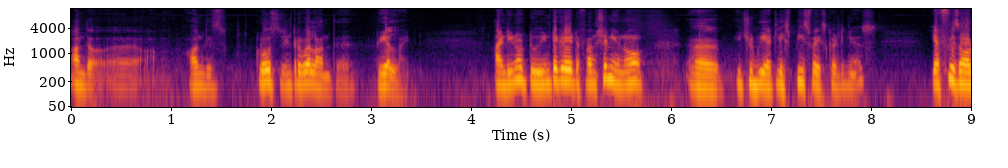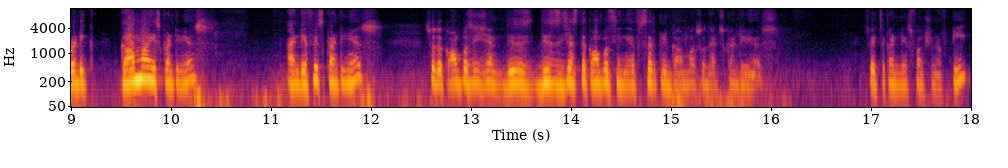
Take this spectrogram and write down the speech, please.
on the uh, on this closed interval on the real line. And you know to integrate a function you know uh, it should be at least piecewise continuous. F is already gamma is continuous and f is continuous so the composition this is this is just the composition f circle gamma so that is continuous. So it is a continuous function of t.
